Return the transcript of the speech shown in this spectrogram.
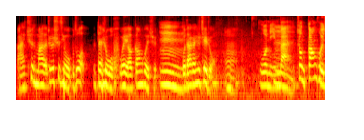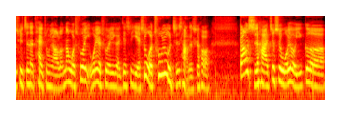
哎，去他妈的，这个事情我不做了，但是我我也要刚回去。嗯，我大概是这种，嗯，我明白，这种刚回去真的太重要了。那我说我也说一个，就是也是我初入职场的时候，当时哈，就是我有一个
